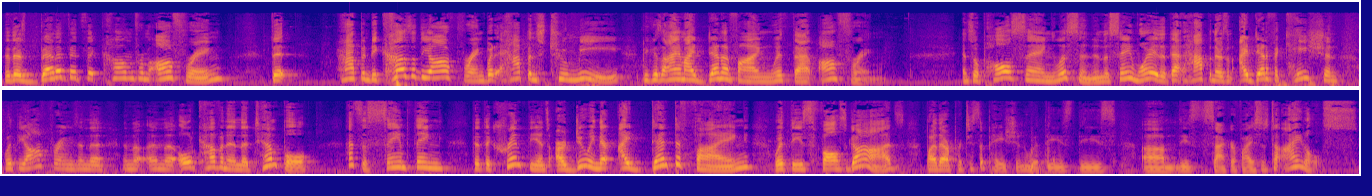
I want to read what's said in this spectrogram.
That there's benefits that come from offering that happen because of the offering, but it happens to me because I am identifying with that offering. And so Paul's saying, listen, in the same way that that happened, there's an identification with the offerings in the, in the, in the Old Covenant in the temple. That's the same thing that the Corinthians are doing. They're identifying with these false gods by their participation with these, these, um, these sacrifices to idols.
